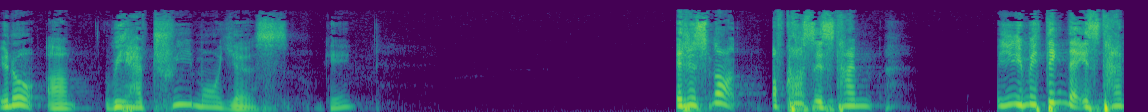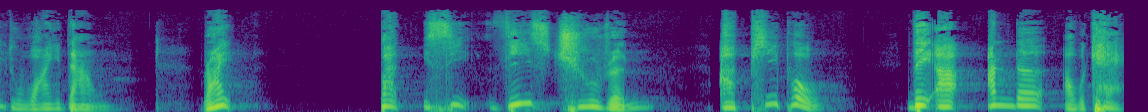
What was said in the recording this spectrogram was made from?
you know, um, we have three more years, okay? It is not, of course, it's time, you may think that it's time to wind down, right? But you see, these children are people, they are under our care.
